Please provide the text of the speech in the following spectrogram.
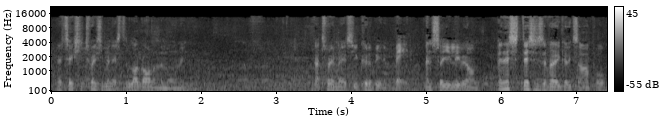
and it takes you 20 minutes to log on in the morning. That 20 minutes you could have been in bed, and so you leave it on. And this this is a very good example,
